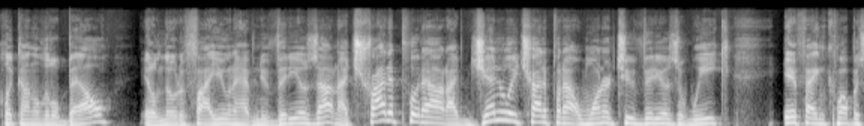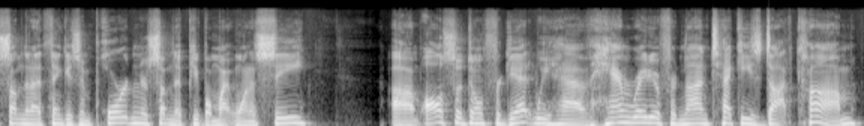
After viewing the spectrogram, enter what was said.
click on the little bell. It'll notify you when I have new videos out. And I try to put out, I generally try to put out one or two videos a week if I can come up with something that I think is important or something that people might want to see. Um, also, don't forget, we have hamradiofornontechies.com,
